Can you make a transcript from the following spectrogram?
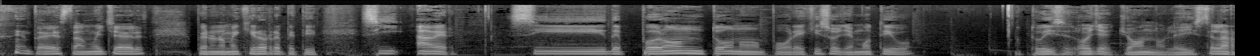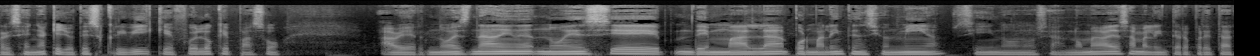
entonces están muy chéveres, pero no me quiero repetir. Sí, a ver, si de pronto, no por X o Y motivo, tú dices, oye, John, no leíste la reseña que yo te escribí, ¿qué fue lo que pasó? A ver, no es nada, no es eh, de mala, por mala intención mía, sí, no, no, o sea, no me vayas a malinterpretar.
